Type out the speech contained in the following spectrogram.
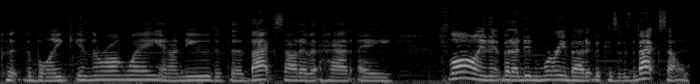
put the blank in the wrong way and I knew that the back side of it had a flaw in it, but I didn't worry about it because it was the back side.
